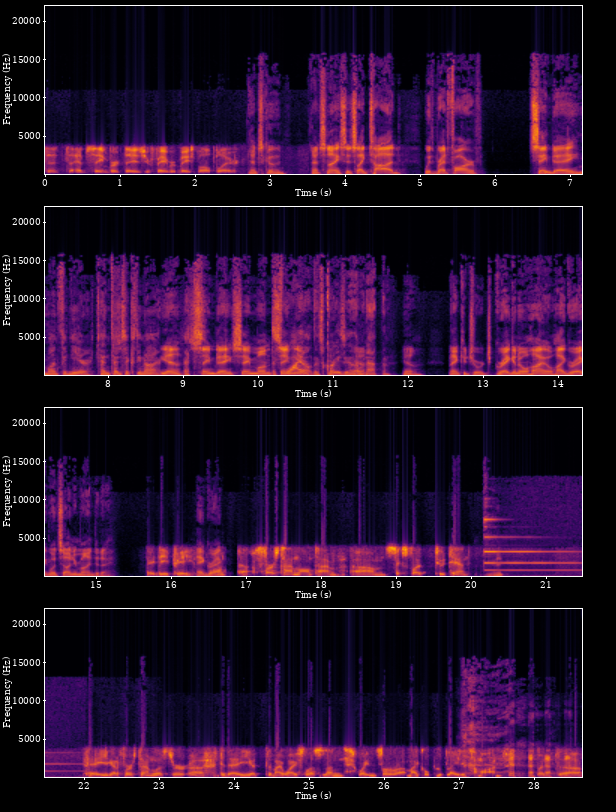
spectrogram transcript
That I have the same birthday as your favorite baseball player. That's good. That's nice. It's like Todd with Brett Favre. Same day, month and year, 10 10 69. Yeah, that's, same day, same month, that's same wild. Year. That's crazy how yeah. that would happen. Yeah. Thank you, George. Greg in Ohio. Hi, Greg. What's on your mind today? Hey, DP. Hey, Greg. uh, first time, long time. Um, six foot, 210. Hey, you got a first time listener uh, today. You got uh, my wife's listening, waiting for uh, Michael Bublé to come on. but uh,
